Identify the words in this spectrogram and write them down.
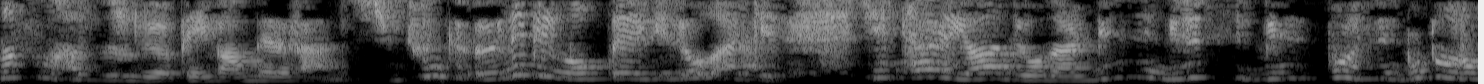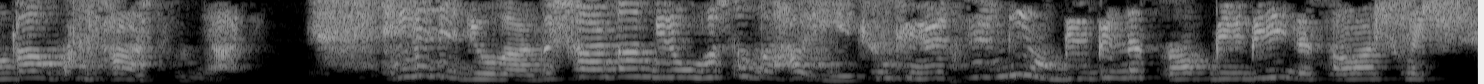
Nasıl hazırlıyor peygamber efendimiz için. Çünkü öyle bir noktaya geliyorlar ki yeter ya diyorlar bizi birisi bu, bu durumdan kurtarsın yani. Hele de diyorlar dışarıdan biri olursa daha iyi. Çünkü 120 yıl birbirine birbiriyle savaşmış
